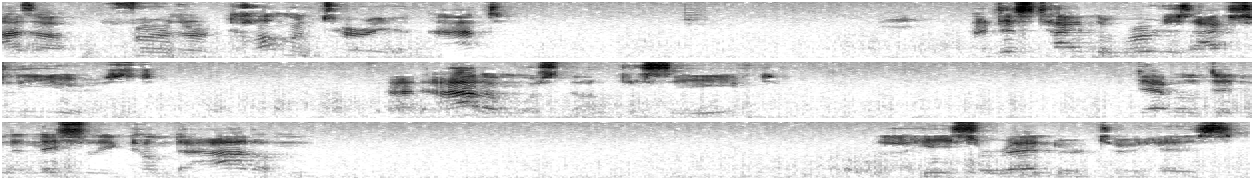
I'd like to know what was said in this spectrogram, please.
As a further commentary on that, and this time the word is actually used. And Adam was not deceived. The devil didn't initially come to Adam. Uh, he surrendered to his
